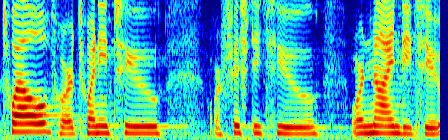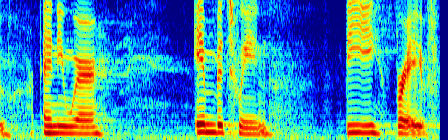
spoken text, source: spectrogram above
12 or 22 or 52 or 92 or anywhere in between. Be brave.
